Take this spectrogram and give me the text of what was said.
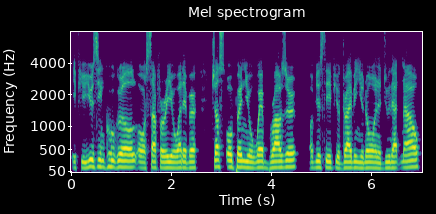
if you're using Google or Safari or whatever, just open your web browser Obviously, if you're driving, you don't want to do that now.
